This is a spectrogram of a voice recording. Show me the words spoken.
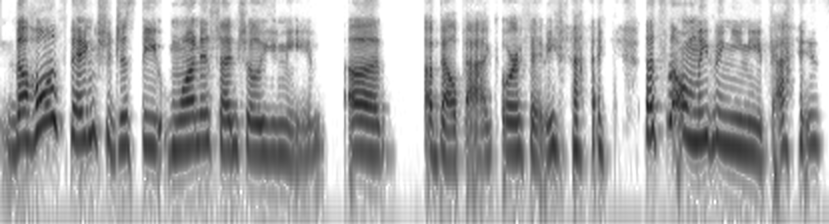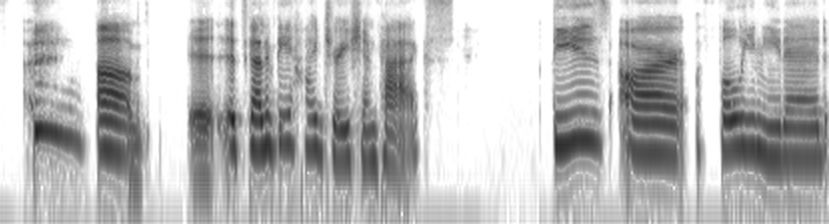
the whole thing should just be one essential you need a a belt bag or a fanny bag. That's the only thing you need, guys. um it, it's gonna be hydration packs. These are fully needed.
